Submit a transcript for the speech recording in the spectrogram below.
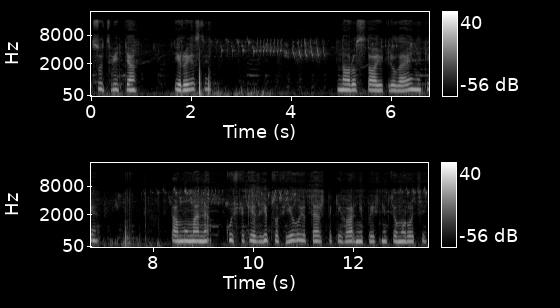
суцвіття іриси, наростають люлейники. Там у мене кущики з гіпсофілою, теж такі гарні пишні в цьому році.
